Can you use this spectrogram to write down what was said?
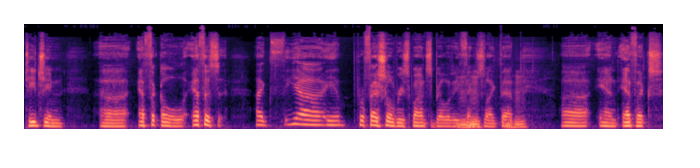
teaching uh, ethical ethics like yeah, yeah professional responsibility, mm-hmm. things like that, mm-hmm. uh, and ethics.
